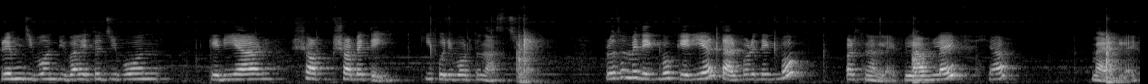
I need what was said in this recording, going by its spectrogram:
প্রেম জীবন, বিবাহিত জীবন কেরিয়ার সব, সবেতেই কি পরিবর্তন আসছে? প্রথমে দেখব কেরিয়ার তারপরে দেখব পার্সোনাল লাইফ লাভ লাইফ ইয়া ম্যারিড লাইফ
